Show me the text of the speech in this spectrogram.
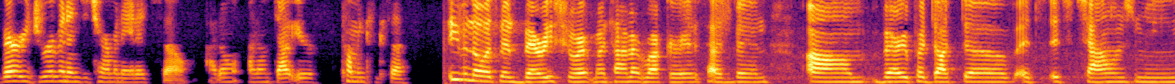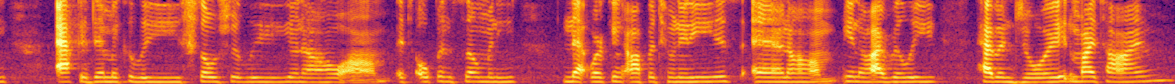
very driven and determined. So I don't I don't doubt your coming success. Even though it's been very short, my time at Rutgers has been um, very productive. It's it's challenged me academically, socially. You know, um, it's opened so many networking opportunities, and um, you know, I really have enjoyed my time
